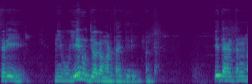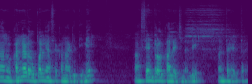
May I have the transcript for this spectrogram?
ಸರಿ, ನೀವು ಏನು ಉದ್ಯೋಗ ಮಾಡ್ತಾ ಇದ್ದೀರಿ ಅಂತ. ಈತ ಹೇಳ್ತಾನೆ, ನಾನು ಕನ್ನಡ ಉಪನ್ಯಾಸಕನಾಗಿದ್ದೀನಿ ಸೆಂಟ್ರಲ್ ಕಾಲೇಜಿನಲ್ಲಿ ಅಂತ ಹೇಳ್ತಾರೆ.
